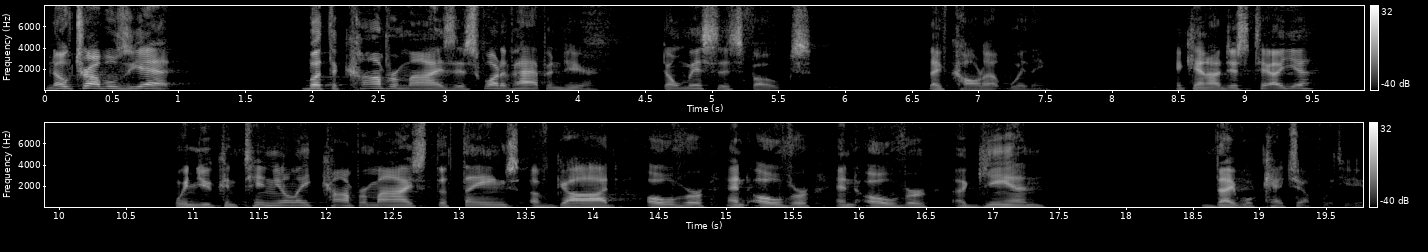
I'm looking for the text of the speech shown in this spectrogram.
No troubles yet. But the compromise is what have happened here. Don't miss this, folks. They've caught up with him. And can I just tell you, when you continually compromise the things of God over and over and over again, they will catch up with you.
